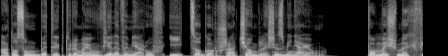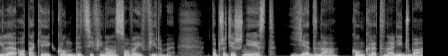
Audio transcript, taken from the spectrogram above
a to są byty, które mają wiele wymiarów i, co gorsza, ciągle się zmieniają. Pomyślmy chwilę o takiej kondycji finansowej firmy. To przecież nie jest jedna konkretna liczba,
